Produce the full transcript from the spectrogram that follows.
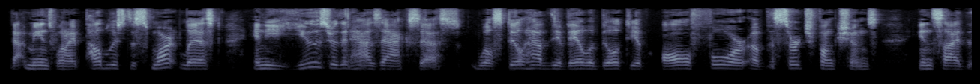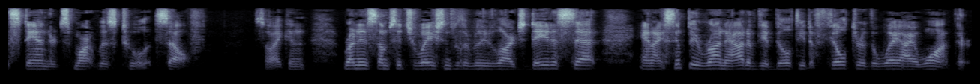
That means when I publish the smart list, any user that has access will still have the availability of all four of the search functions inside the standard smart list tool itself. So I can run into some situations with a really large data set, and I simply run out of the ability to filter the way I want. There,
